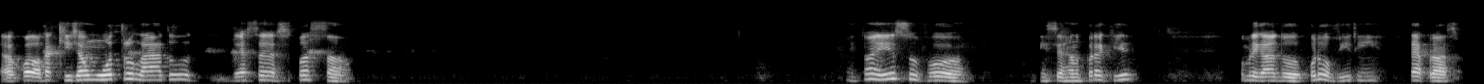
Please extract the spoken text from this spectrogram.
eu coloco aqui já um outro lado dessa situação. Então é isso, vou encerrando por aqui. Obrigado por ouvirem. Até a próxima.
